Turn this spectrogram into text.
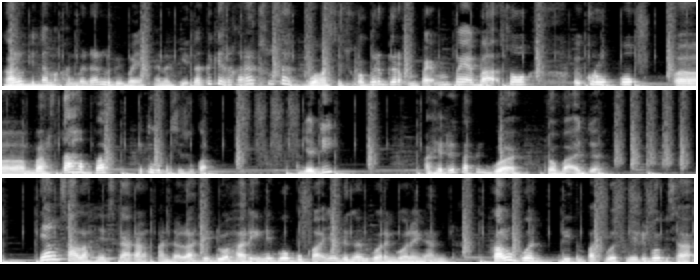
kalau kita makan benar lebih banyak energi. Tapi kadang-kadang susah. Gue masih suka burger empe-empe bakso kerupuk uh, martabak. Itu gue masih suka. Jadi akhirnya tapi gue coba aja. Yang salahnya sekarang adalah di dua hari ini gue bukanya dengan goreng-gorengan. Kalau gue di tempat gue sendiri gue bisa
